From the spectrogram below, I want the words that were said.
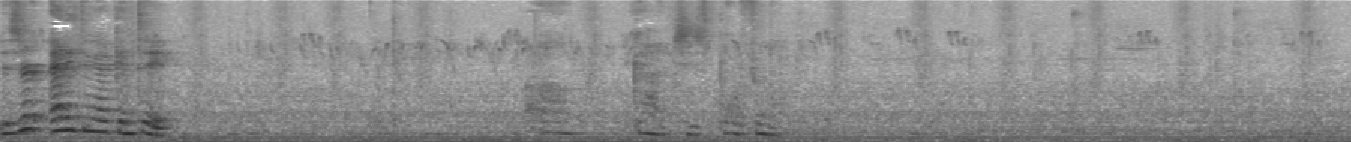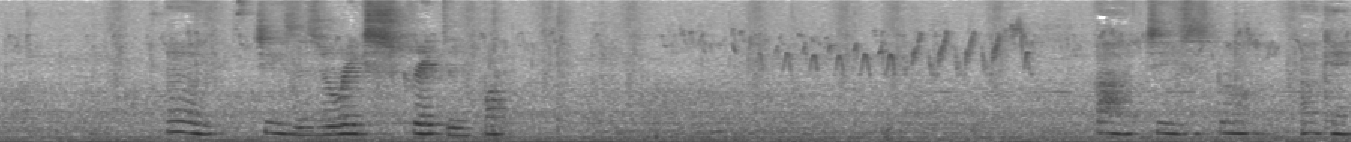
Is there anything I can take? Oh god, she's poor Philip. Oh Jesus, the rake scraped his butt. Oh Jesus, bro. Okay.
